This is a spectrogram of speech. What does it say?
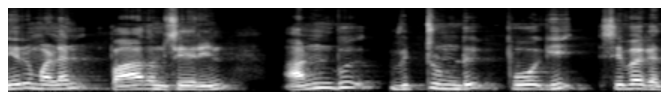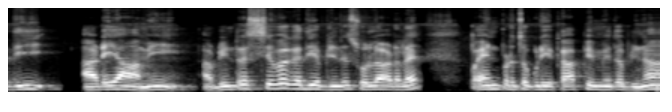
நிருமலன் பாதம் சேரின் அன்பு விற்றுண்டு போகி சிவகதி அடையாமே அப்படின்ற சிவகதி அப்படின்ற சொல்லாடலை பயன்படுத்தக்கூடிய காப்பியம் எது அப்படின்னா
